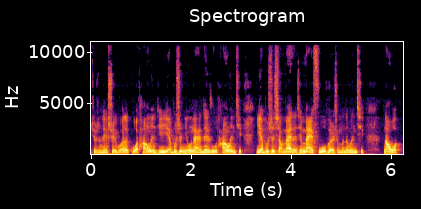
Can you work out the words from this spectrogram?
就是那些水果的果糖问题，也不是牛奶的乳糖问题，也不是小麦的一些麦麸或者什么的问题，那我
